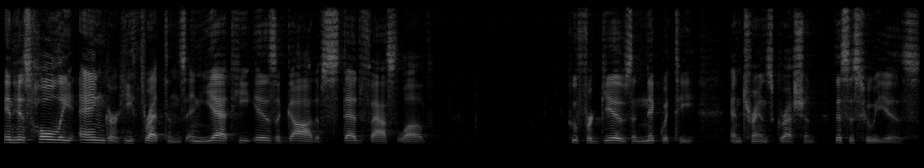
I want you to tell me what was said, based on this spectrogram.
In His holy anger, He threatens, and yet He is a God of steadfast love who forgives iniquity and transgression. This is who He is.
